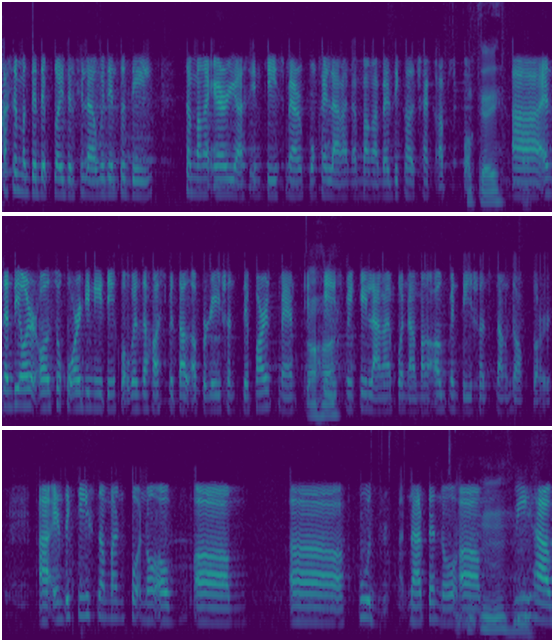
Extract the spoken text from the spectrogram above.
kasi magde-deploy din sila within today sa mga areas in case meron pong kailangan ng mga medical check-ups po. Okay. Uh, and then they are also coordinating po with the hospital operations department in Aha. case may kailangan po ng mga augmentations ng doctor. Uh, in the case naman po no of um, uh, food natin no um, Mhm. we have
